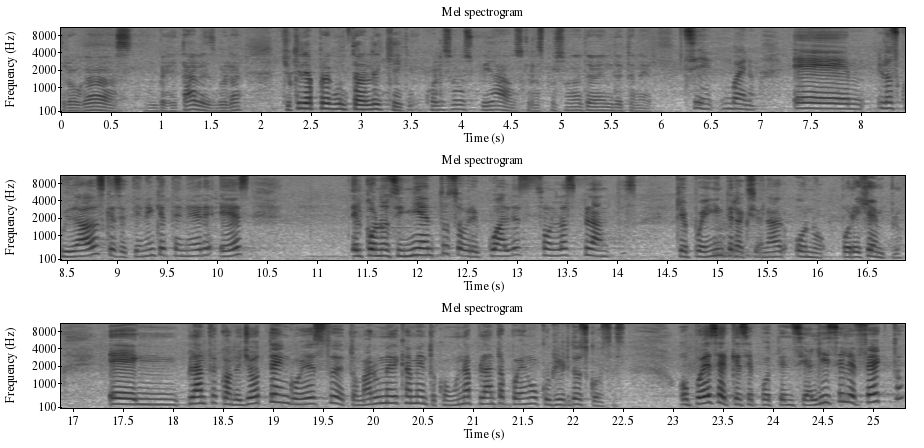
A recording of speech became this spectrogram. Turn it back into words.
drogas vegetales, ¿verdad? Yo quería preguntarle que, cuáles son los cuidados que las personas deben de tener. Sí, bueno, eh, los cuidados que se tienen que tener es el conocimiento sobre cuáles son las plantas que pueden interaccionar o no. Por ejemplo, en plantas, cuando yo tengo esto de tomar un medicamento con una planta, pueden ocurrir dos cosas. O puede ser que se potencialice el efecto,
